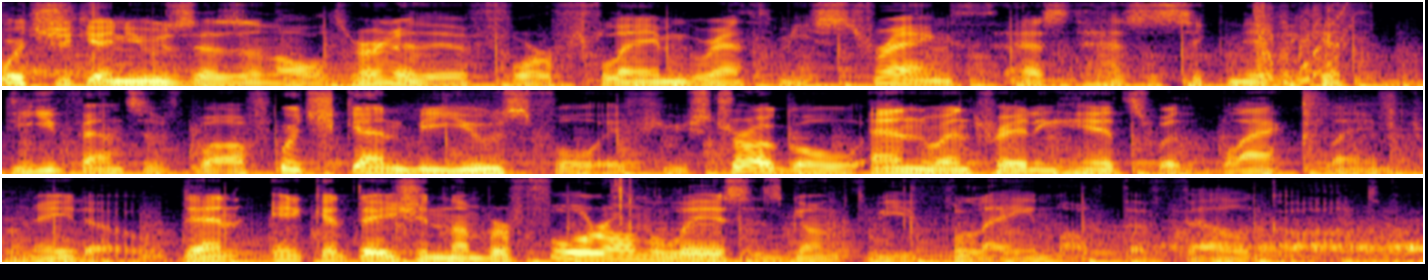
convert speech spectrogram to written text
which you can use as an alternative for Flame Grant Me Strength as it has a significant defensive buff which can be useful if you struggle and when trading hits with Black Flame Tornado. Then incantation number 4 on the list is going to be Flame of the Fell God.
